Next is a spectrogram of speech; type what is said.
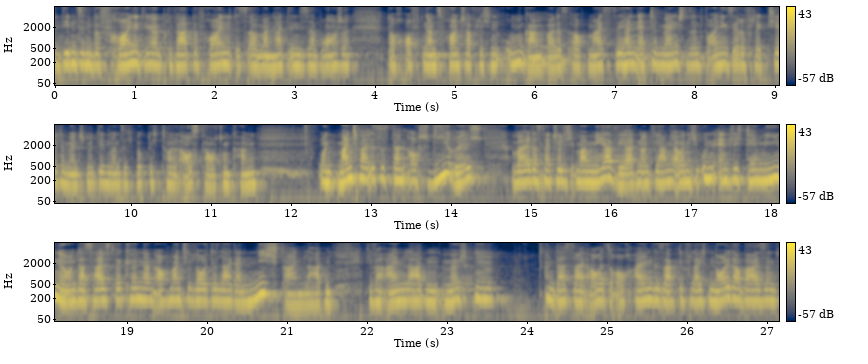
in dem Sinne befreundet, wie man privat befreundet ist, aber man hat in dieser Branche doch oft einen ganz freundschaftlichen Umgang, weil das auch meist sehr nette Menschen sind, vor allen Dingen sehr reflektierte Menschen, mit denen man sich wirklich toll austauschen kann. Und manchmal ist es dann auch schwierig, weil das natürlich immer mehr werden und wir haben ja aber nicht unendlich Termine und das heißt, wir können dann auch manche Leute leider nicht einladen, die wir einladen möchten. Und das sei also auch allen gesagt, die vielleicht neu dabei sind,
